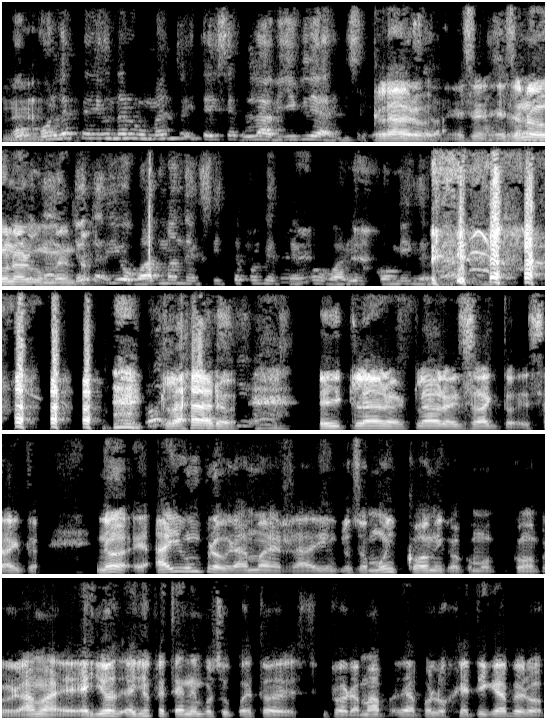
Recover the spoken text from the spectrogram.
No, Vos, no, vos le pedís un argumento y te dicen, la Biblia dice, y se claro, ese, No se ese va. no es un argumento. yo te digo, Batman existe porque tengo varios cómics de Batman. No, y Claro, es. eh, claro, claro, exacto, exacto. No, eh, hay un programa de radio, incluso muy cómico como, como programa. Eh, Ellos, ellos pretenden, por supuesto, es un programa de apologética, pero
